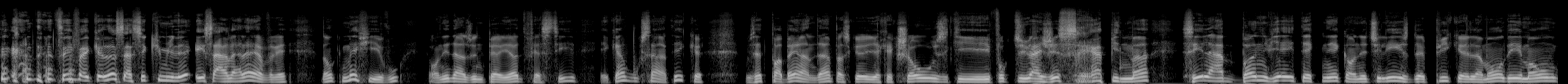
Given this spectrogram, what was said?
Tu sais, fait que là, ça s'accumulait et ça avait l'air vrai. Donc, méfiez-vous. On est dans une période festive. Et quand vous sentez que vous n'êtes pas bien en dedans parce qu'il y a quelque chose qui. Il faut que tu agisses rapidement, c'est la bonne vieille technique qu'on utilise depuis que le monde est monde.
